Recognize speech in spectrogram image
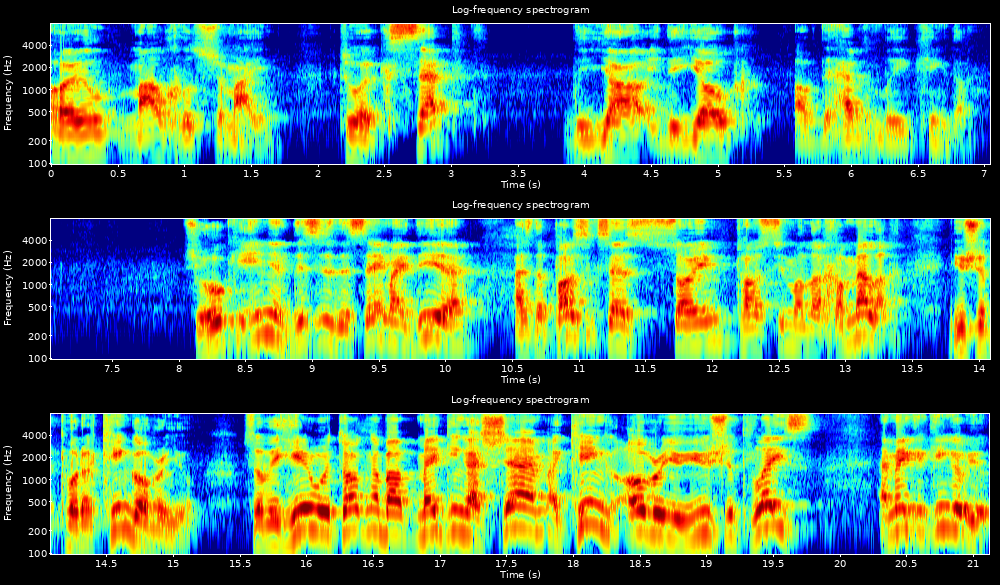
oil malchus shemayim to accept the the yoke of the heavenly kingdom. Shuhuki Inyan, this is the same idea as the pasuk says, "Soim tosim melech." You should put a king over you. So here we're talking about making Hashem a king over you. You should place and make a king of you.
